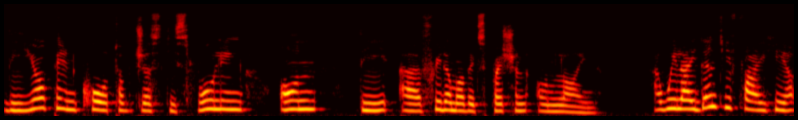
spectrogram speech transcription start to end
the European Court of Justice ruling on the uh, freedom of expression online. I will identify here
